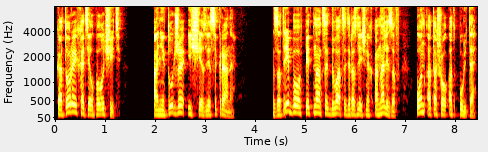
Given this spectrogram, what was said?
которые хотел получить. Они тут же исчезли с экрана. Затребовав 15-20 различных анализов, он отошел от пульта.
